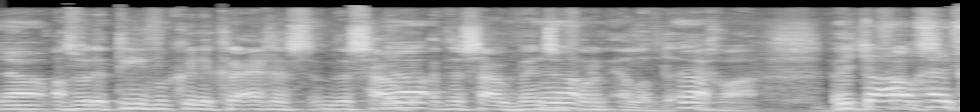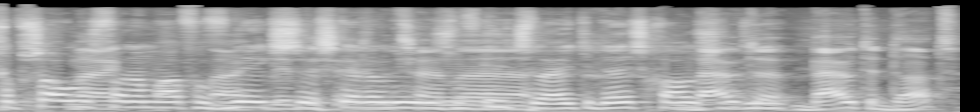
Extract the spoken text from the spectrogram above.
Ja. Als we er tien van kunnen krijgen, dan zou, ik, dan zou ik wensen voor een elfde. Echt waar. Betaal geen capsules nee, van hem af of nee, niks, zijn, of eh, iets, weet je. Deze gozer buiten, die... buiten dat,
